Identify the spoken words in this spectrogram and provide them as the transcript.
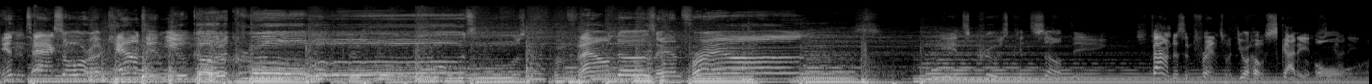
in tax or accounting, you go to Kruze. Founders and friends. It's Kruze Consulting. Founders and friends with your host, Scotty Orr.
